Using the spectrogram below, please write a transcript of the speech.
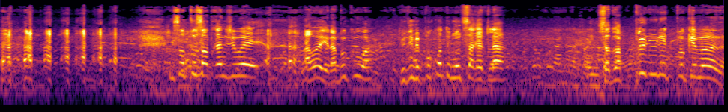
Ils sont tous en train de jouer. Ah ouais, il y en a beaucoup hein. Je me dis mais pourquoi tout le monde s'arrête là? Ça doit pulluler de Pokémon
